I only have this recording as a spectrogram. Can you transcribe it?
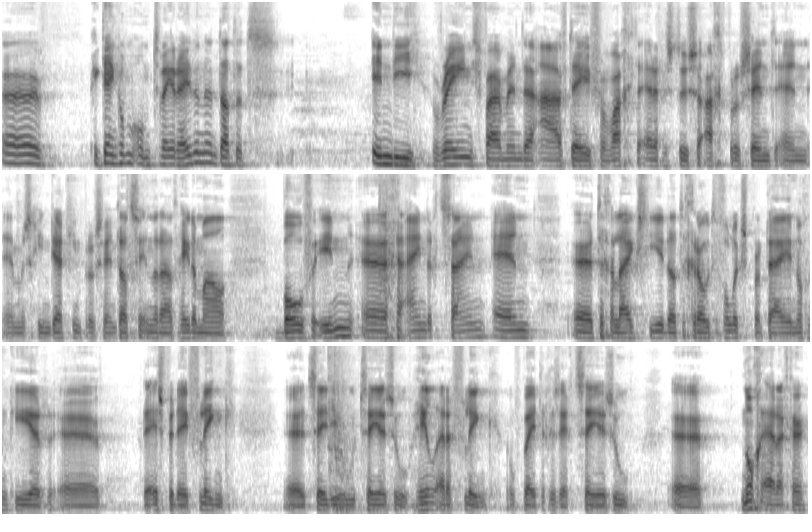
Uh, ik denk om, om twee redenen. Dat het in die range waar men de AFD verwachtte, ergens tussen 8% en, en misschien 13%, dat ze inderdaad helemaal bovenin uh, geëindigd zijn. En uh, tegelijk zie je dat de grote volkspartijen nog een keer uh, de SPD flink, het CDU, CSU heel erg flink, of beter gezegd CSU nog erger.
